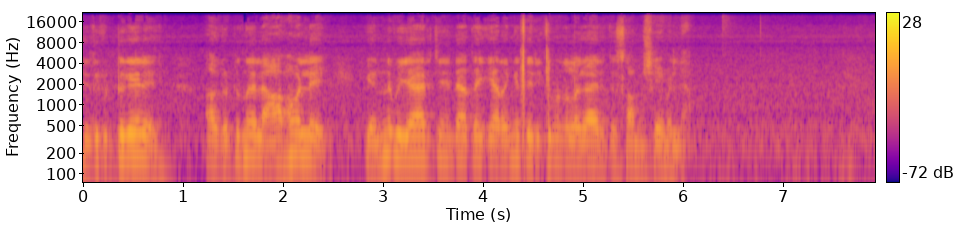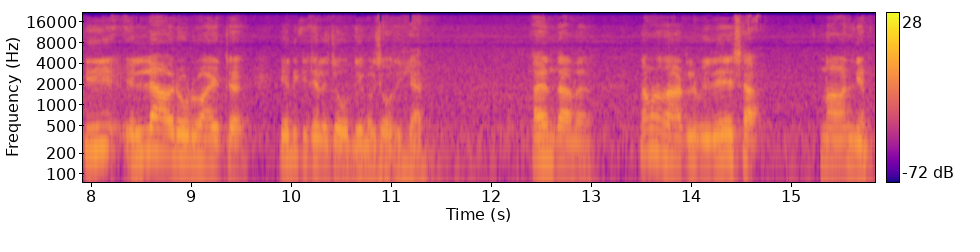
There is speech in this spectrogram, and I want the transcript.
ഇത് കിട്ടുകയില്ലേ? അത് കിട്ടുന്നത് ലാഭമല്ലേ? എന്ന് വിചാരിച്ച് ഇതിന്റെ അകത്തേക്ക് ഇറങ്ങിത്തിരിക്കുമെന്നുള്ള കാര്യത്തിൽ സംശയമില്ല. ഈ എല്ലാവരോടുമായിട്ട് എനിക്ക് ചില ചോദ്യങ്ങൾ ചോദിക്കാൻ. അതെന്താണ്? നമ്മുടെ നാട്ടിൽ വിദേശ നാണ്യം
